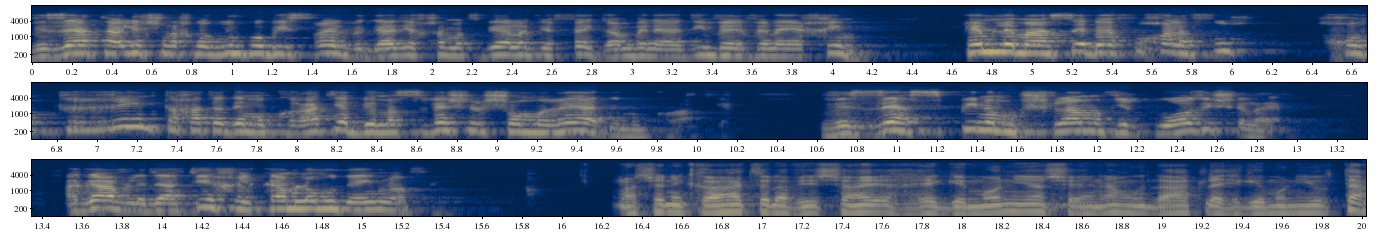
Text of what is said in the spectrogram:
וזה התהליך שאנחנו עוברים פה בישראל, וגדי עכשיו מצביע עליו יפה, גם בניידים ונייחים. הם למעשה, בהפוך על הפוך, חותרים תחת הדמוקרטיה במסווה של שומרי הדמוקרטיה. וזה הספין המושלם הווירטואוזי שלהם. אגב, לדעתי חלקם לא מודעים לו אפילו. מה שנקרא אצל אבישי הגמוניה שאינה מודעת להגמוניותה.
